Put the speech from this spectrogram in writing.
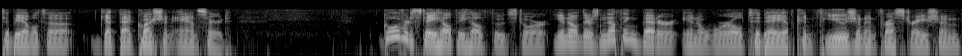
to be able to get that question answered. Go over to Stay Healthy Health Food Store. You know, there's nothing better in a world today of confusion and frustration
